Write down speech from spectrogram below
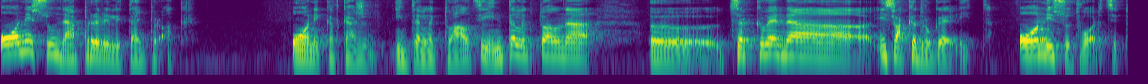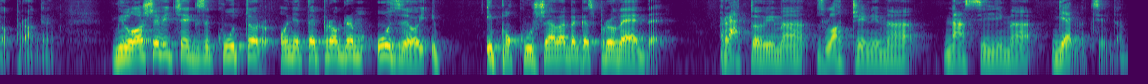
oni su napravili taj program. Oni, kad kažem intelektualci, intelektualna, e, crkvena i svaka druga elita. Oni su tvorci tog programa. Milošević je egzekutor, on je taj program uzeo i, i pokušava da ga sprovede ratovima, zločinima, nasiljima, genocidom.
